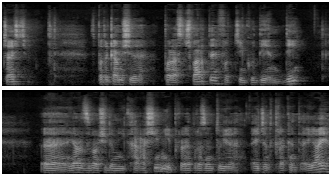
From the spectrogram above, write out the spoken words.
Cześć. Spotykamy się po raz czwarty w odcinku D&D. E, Ja nazywam się Dominik Harasim i reprezentuję Agent Kraken AI,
